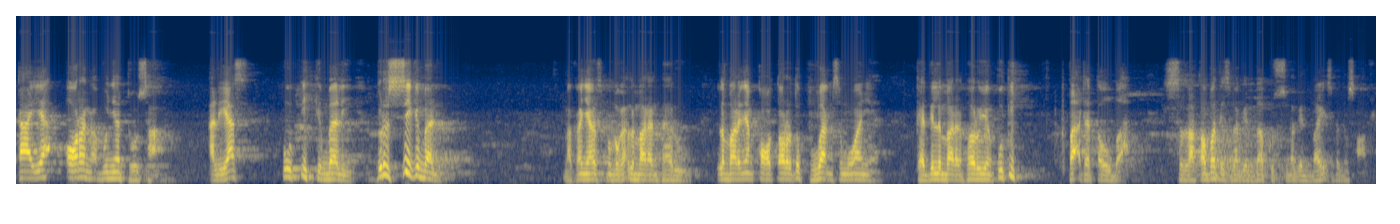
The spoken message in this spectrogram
kayak orang nggak punya dosa. Alias putih kembali, bersih kembali. Makanya harus membuka lembaran baru. Lembaran yang kotor itu buang semuanya. Ganti lembaran baru yang putih. Ba'da taubah. Setelah taubat ya semakin bagus, semakin baik, semakin saleh.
